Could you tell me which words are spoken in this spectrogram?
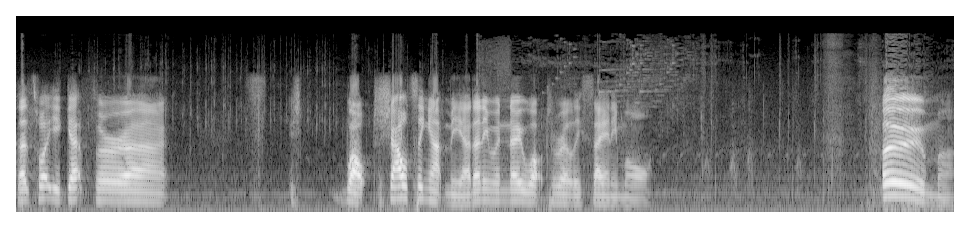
That's what you get for, uh, well, shouting at me. I don't even know what to really say anymore. Boom!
